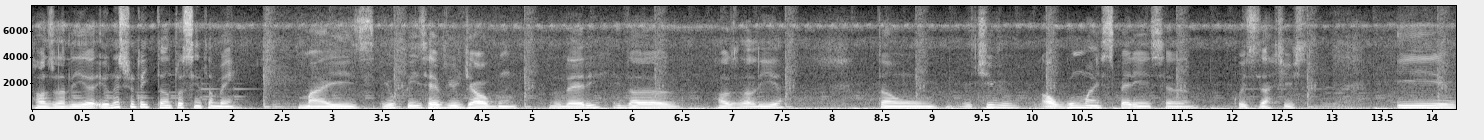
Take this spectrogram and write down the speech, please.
Rosalia, eu nem escutei tanto assim também, mas eu fiz review de álbum do Derry e da Rosalia, então eu tive alguma experiência com esses artistas. E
